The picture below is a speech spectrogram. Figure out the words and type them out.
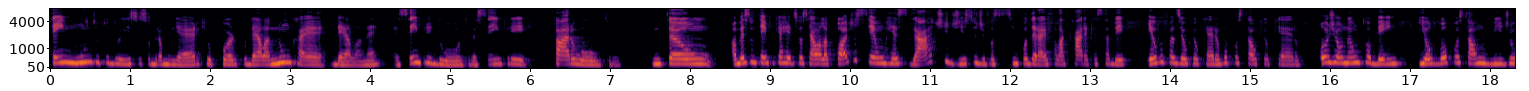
tem muito tudo isso sobre a mulher, que o corpo dela nunca é dela, né? É sempre do outro, é sempre para o outro. Então, ao mesmo tempo que a rede social ela pode ser um resgate disso, de você se empoderar e falar, cara, quer saber? Eu vou fazer o que eu quero, eu vou postar o que eu quero. Hoje eu não tô bem e eu vou postar um vídeo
